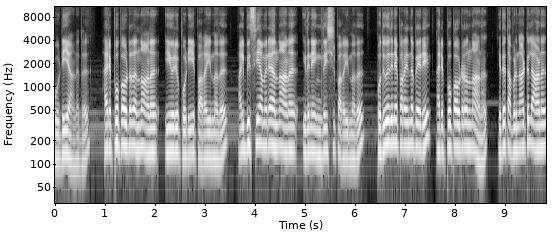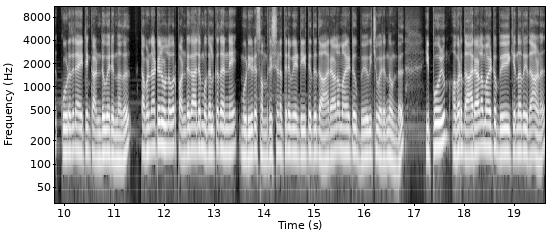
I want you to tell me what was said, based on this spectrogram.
പൊടിയാണിത്. അരപ്പു പൗഡർ എന്നാണ് ഈ ഒരു പൊടി പറയുന്നത്. അൽബിസി അമര എന്നാണ് ഇതിനെ ഇംഗ്ലീഷിൽ പറയുന്നത്. പൊതുവെ ഇതിനെ പറയുന്ന പേര് അരപ്പു പൗഡർ എന്നാണ്. ഇത് തമിഴ്നാട്ടിലാണ് കൂടുതലായിട്ടും കണ്ടുവരുന്നത്. തമിഴ്നാട്ടിലുള്ളവർ പണ്ടുകാലം മുതൽക്ക് തന്നെ മുടിയുടെ സംരക്ഷണത്തിന് വേണ്ടിയിട്ട് ഇത് ധാരാളമായിട്ട് ഉപയോഗിച്ചു വരുന്നുണ്ട്. ഇപ്പോഴും അവർ ധാരാളമായിട്ട് ഉപയോഗിക്കുന്നത് ഇതാണ്.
